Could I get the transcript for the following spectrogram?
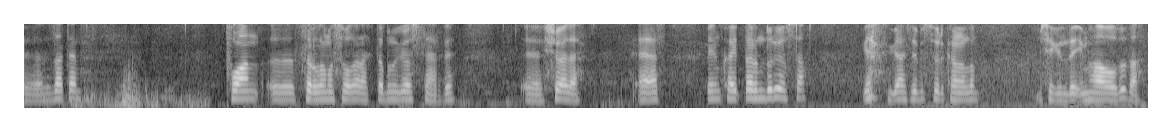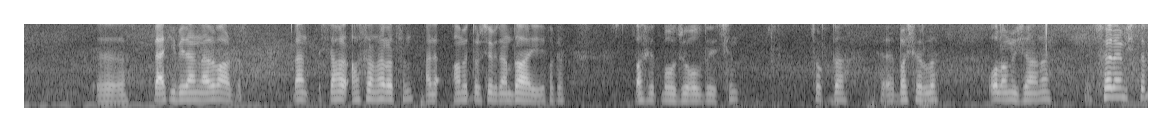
E, zaten puan e, sıralaması olarak da bunu gösterdi. E, şöyle eğer benim kayıtlarım duruyorsa ger- gerçi bir sürü kanalım bir şekilde imha oldu da e, belki bilenler vardır. Ben işte Ha- Hasan Arat'ın hani Ahmet Nur Çebi'den daha iyi fakat basketbolcu olduğu için çok da e, başarılı olamayacağını söylemiştim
